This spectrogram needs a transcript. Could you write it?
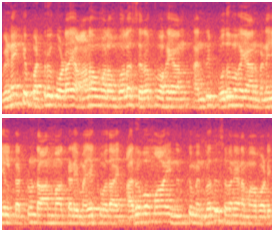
வினைக்கு பற்று கோடாய் ஆணவ மலம் போல சிறப்பு வகையான் அன்றி பொது வகையான் வினையில் கற்றுண்ட ஆன்மாக்களை மயக்குவதாய் அருவமாய் நிற்கும் என்பது சிவனேன மாபாடி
